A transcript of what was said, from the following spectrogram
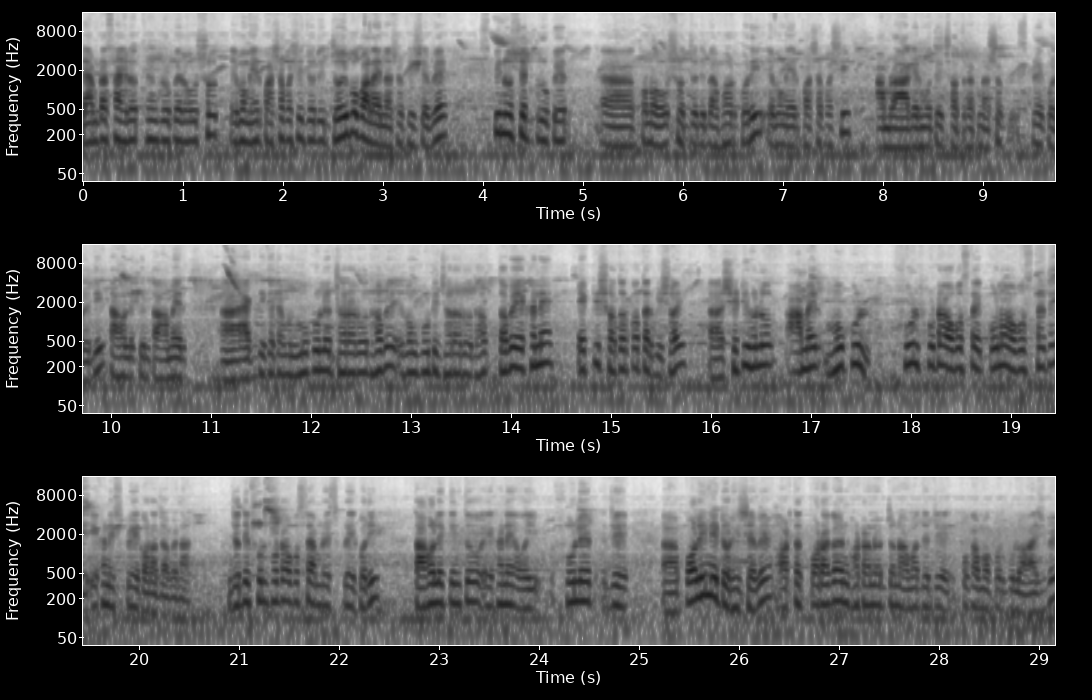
ল্যামডা সাইলোথ্রিন গ্রুপের ঔষধ এবং এর পাশাপাশি যদি জৈব বালাইনাশক হিসেবে স্পিনোসেট গ্রুপের কোনো ঔষধ যদি ব্যবহার করি এবং এর পাশাপাশি আমরা আগের মতোই ছত্রাকনাশক স্প্রে করে দিই, তাহলে কিন্তু আমের একদিকে যেমন মুকুলের ঝরা রোধ হবে এবং গুটি ঝরা রোধ হবে। তবে এখানে একটি সতর্কতার বিষয় সেটি হলো আমের মুকুল ফুল ফোটা অবস্থায় কোনো অবস্থাতেই এখানে স্প্রে করা যাবে না। যদি ফুল ফোটা অবস্থায় আমরা স্প্রে করি, তাহলে কিন্তু এখানে ওই ফুলের যে পলিনেটর হিসেবে, অর্থাৎ পরাগায়ন ঘটানোর জন্য আমাদের যে পোকামাকড়গুলো আসবে,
